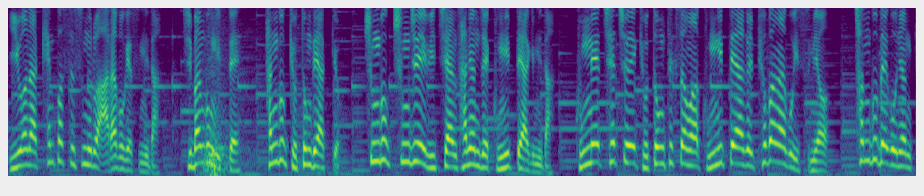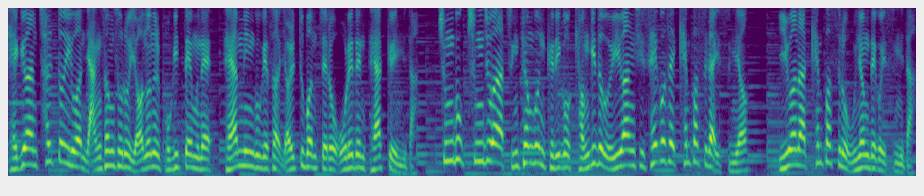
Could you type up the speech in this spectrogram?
이원학 캠퍼스 순으로 알아보겠습니다. 지방국립대 한국교통대학교 충북 충주에 위치한 4년제 국립대학입니다. 국내 최초의 교통 특성화 국립대학을 표방하고 있으며 1905년 개교한 철도의원 양성소로 연원을 보기 때문에 대한민국에서 12번째로 오래된 대학교입니다. 충북 충주와 증평군 그리고 경기도 의왕시 세 곳의 캠퍼스가 있으며 이원학 캠퍼스로 운영되고 있습니다.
